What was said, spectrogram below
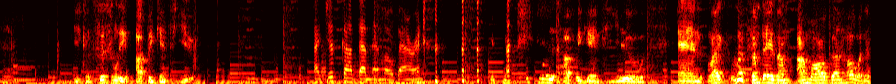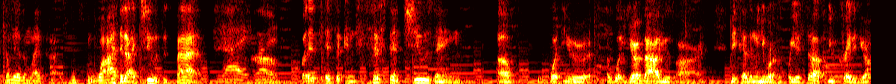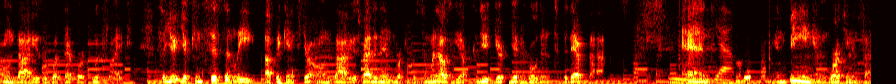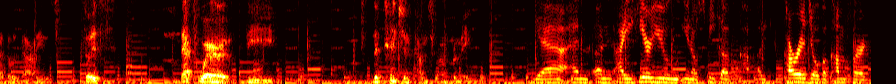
you're consistently up against you. I just got that memo, Baron. up against you. And like, look, some days I'm I'm all gun ho, and then some days I'm like, why did I choose this path? Right, right. Um, but it's it's a consistent choosing of what your what your values are because when you're working for yourself, you've created your own values of what that work looks like. So you're, you're consistently up against your own values rather than working for someone else. Yeah, because you, you're you're enrolled into their values, mm, and yeah. and being and working inside those values. So it's that's where the the tension comes from for me. Yeah, and and I hear you, you know, speak of courage over comfort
